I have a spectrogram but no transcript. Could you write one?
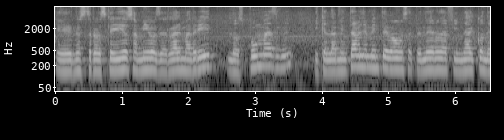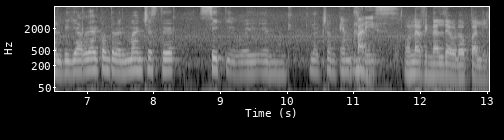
eh, nuestros queridos amigos de Real Madrid, los Pumas, güey. Y que lamentablemente vamos a tener una final con el Villarreal contra el Manchester City, güey, en la Champions. En París. Una final de Europa League,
